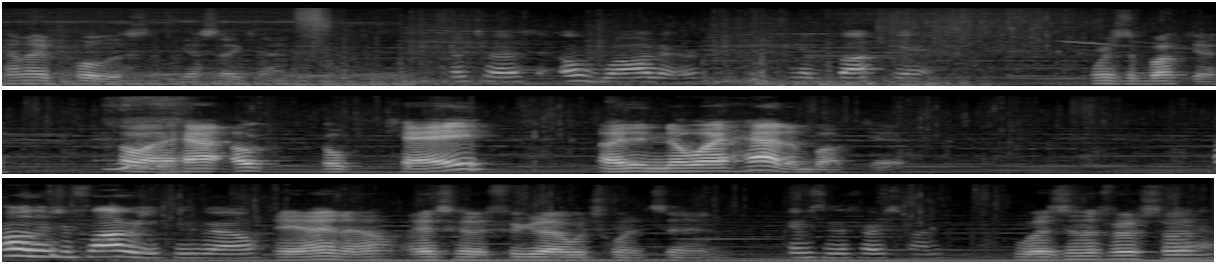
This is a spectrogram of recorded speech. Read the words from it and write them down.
can I pull this thing? Yes, I can. That's what I was Oh, water in a bucket. Where's the bucket? Oh, I had. Oh, okay. I didn't know I had a bucket. Oh, there's a flower you can grow. Yeah, I know. I just gotta figure out which one it's in. It was in the first one. Was in the first one? Yeah.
